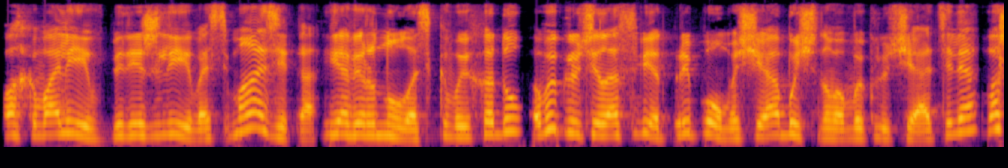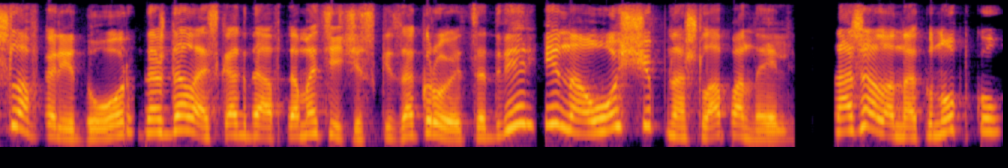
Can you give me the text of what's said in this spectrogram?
Похвалив бережливость Мазика, я вернулась к выходу, выключила свет при помощи обычного выключателя, вошла в коридор, дождалась, когда автоматически закроется дверь и на ощупь нашла панель. Нажала на кнопку,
